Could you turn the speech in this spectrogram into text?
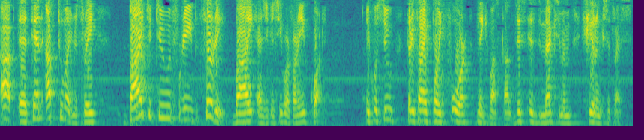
up uh, 10 up to minus 3 by to 2 3 30 by as you can see right in front of you quad equals to 35.4 megapascal. This is the maximum shearing stress.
